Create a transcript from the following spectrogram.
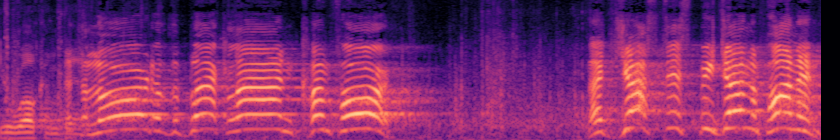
You're welcome, Ben. Let the Lord of the Black Land come forth. Let justice be done upon him.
